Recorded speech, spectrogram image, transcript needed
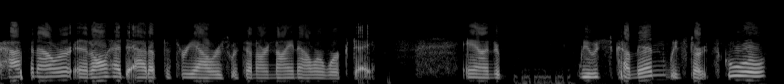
half an hour, and it all had to add up to three hours within our nine-hour workday. And we would come in, we'd start school.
